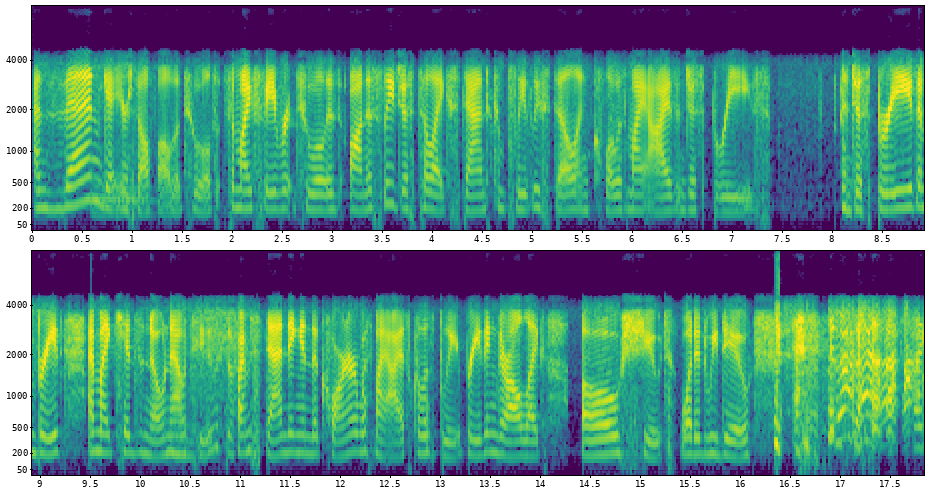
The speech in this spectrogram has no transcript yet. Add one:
and then get mm. yourself all the tools. So my favorite tool is honestly just to like stand completely still and close my eyes and just breathe and just breathe and breathe. And my kids know now mm. too. So if I'm standing in the corner with my eyes closed, breathing, they're all like, "Oh shoot, what did we do?" like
